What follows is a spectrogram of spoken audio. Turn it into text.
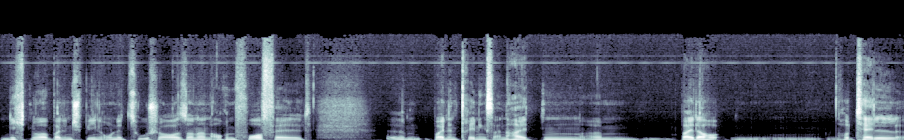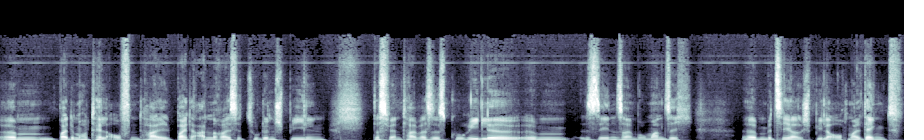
nicht nur bei den Spielen ohne Zuschauer, sondern auch im Vorfeld, ähm, bei den Trainingseinheiten, ähm, bei der Ho Hotel, ähm, bei dem Hotelaufenthalt, bei der Anreise zu den Spielen, das werden teilweise skurrile ähm, Szenen sein, wo man sich äh, mit Sicherheit als Spieler auch mal denkt,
